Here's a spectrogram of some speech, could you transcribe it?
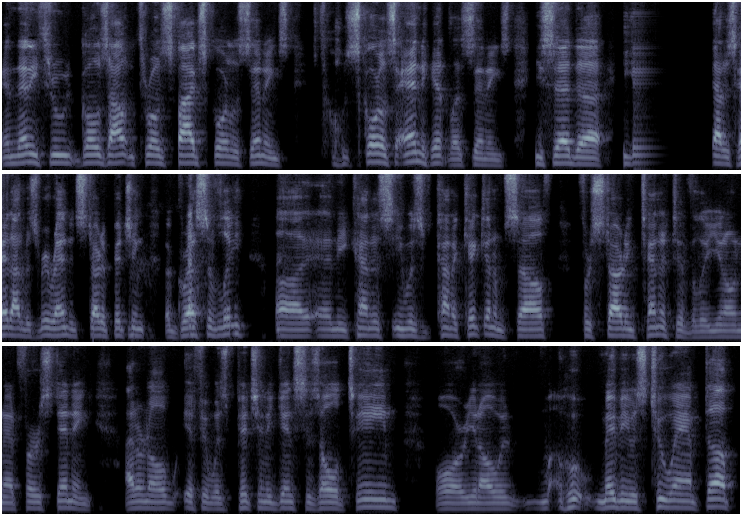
and then he threw goes out and throws five scoreless innings, scoreless and hitless innings. He said uh, he got his head out of his rear end and started pitching aggressively, uh, and he kind of he was kind of kicking himself for starting tentatively, you know, in that first inning. I don't know if it was pitching against his old team or you know who maybe he was too amped up.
